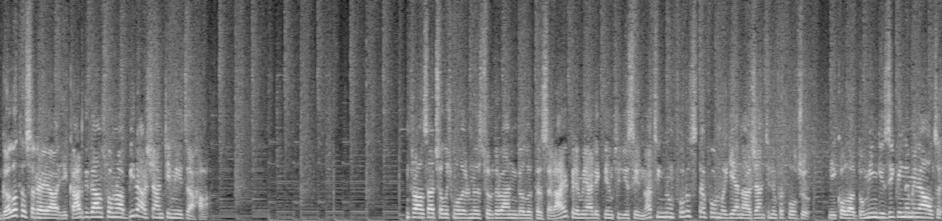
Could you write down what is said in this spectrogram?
Galatasaray'a Icardi'den sonra bir Arjantinli daha. Transfer çalışmalarını sürdüren Galatasaray, Premier Lig temsilcisi Nottingham Forest'ta forma giyen Arjantinli futbolcu Nicola Dominguez'i gündemine aldı.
